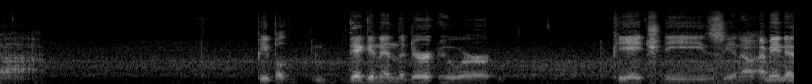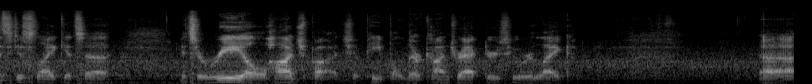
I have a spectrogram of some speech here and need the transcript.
uh, people digging in the dirt who are PhDs, you know. I mean, it's just like it's a it's a real hodgepodge of people. They're contractors who are like uh,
